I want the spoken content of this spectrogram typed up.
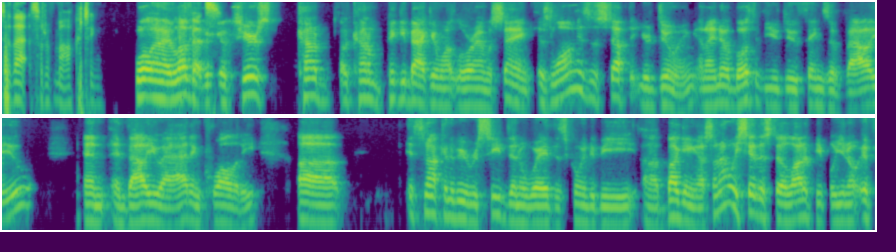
to that sort of marketing. Well, and I love efforts. that because here's kind of uh, kind of piggybacking what Lauren was saying. As long as the stuff that you're doing, and I know both of you do things of value and and value add and quality. Uh, it's not going to be received in a way that's going to be uh, bugging us. And I always say this to a lot of people. You know, if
